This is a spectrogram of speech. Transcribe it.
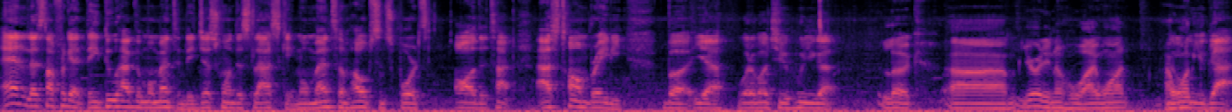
And let's not forget they do have the momentum. They just won this last game. Momentum helps in sports all the time. Ask Tom Brady. But yeah, what about you? Who you got? Look, um, you already know who I want. I Know want who you got.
